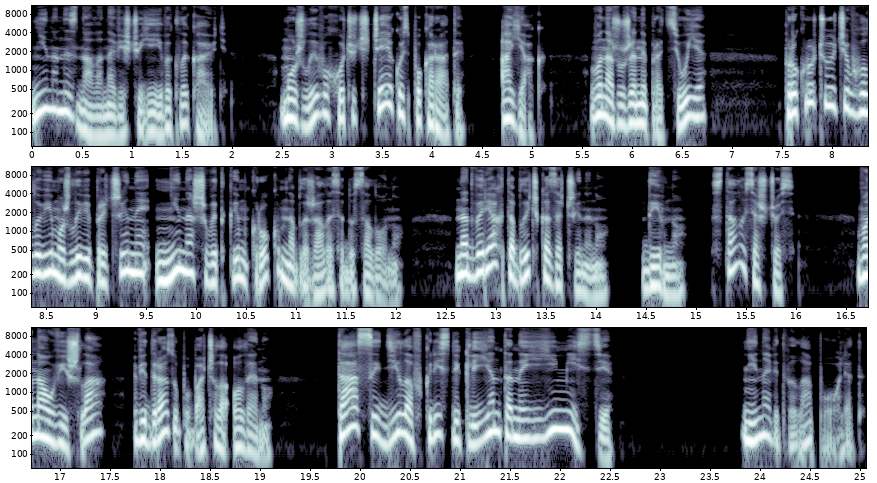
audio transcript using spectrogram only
Ніна не знала, навіщо її викликають. Можливо, хочуть ще якось покарати. А як? Вона ж уже не працює. Прокручуючи в голові можливі причини, Ніна швидким кроком наближалася до салону. На дверях табличка зачинено. Дивно, сталося щось. Вона увійшла, відразу побачила Олену. Та сиділа в кріслі клієнта на її місці. Ніна відвела погляд.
